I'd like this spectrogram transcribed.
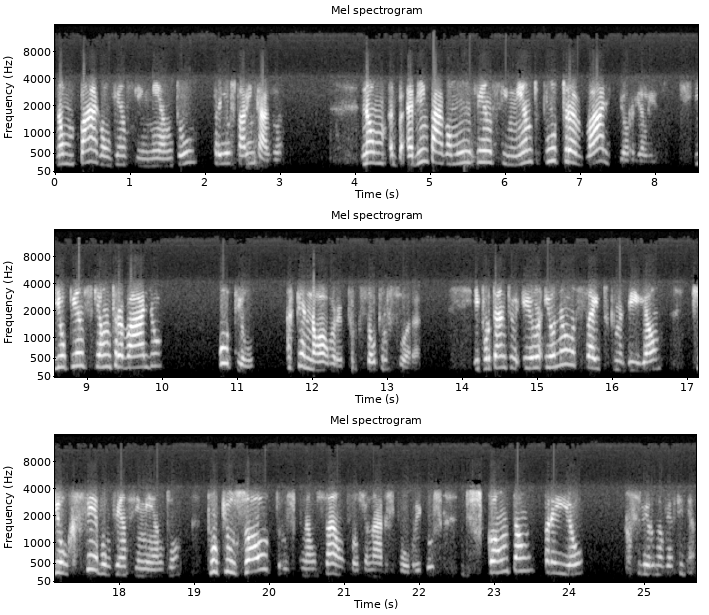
não me pagam vencimento para eu estar em casa. Não, a mim pagam-me um vencimento pelo trabalho que eu realizo. E eu penso que é um trabalho útil, até nobre, porque sou professora. E, portanto, eu, eu não aceito que me digam que eu recebo um vencimento porque os outros que não são funcionários públicos descontam para eu receber o meu vencimento.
